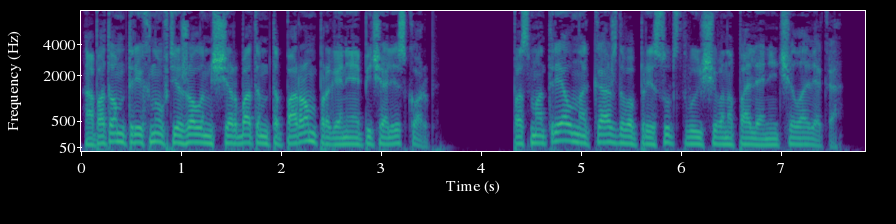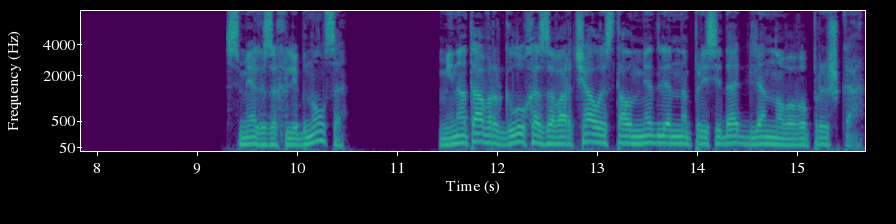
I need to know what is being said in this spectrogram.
а потом, тряхнув тяжелым щербатым топором, прогоняя печаль и скорбь, посмотрел на каждого присутствующего на поляне человека. Смех захлебнулся, Минотавр глухо заворчал и стал медленно приседать для нового прыжка.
